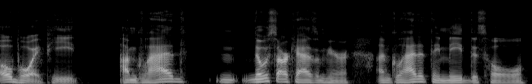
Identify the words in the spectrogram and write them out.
Oh boy, Pete, I'm glad, n- no sarcasm here. I'm glad that they made this whole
